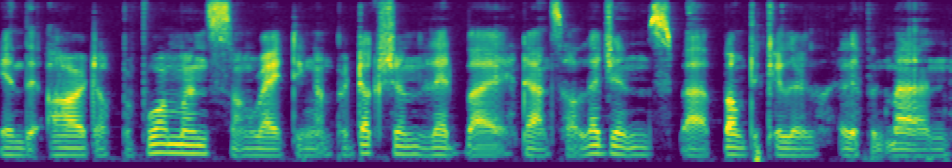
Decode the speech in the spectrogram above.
in the art of performance, songwriting, and production, led by dancehall legends, uh, Bounty Killer, Elephant Man,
